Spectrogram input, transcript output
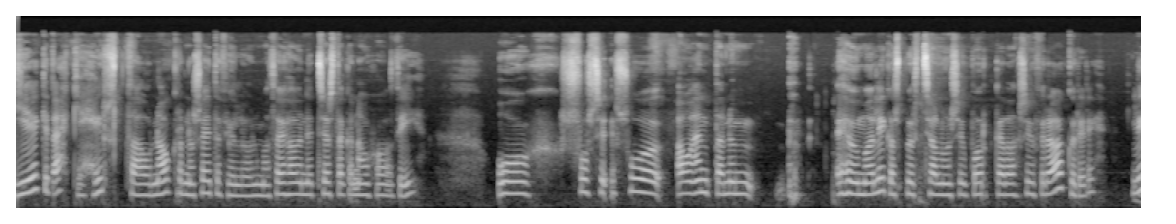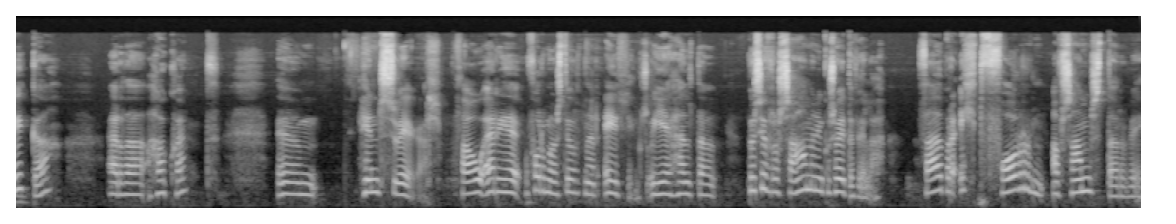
Ég get ekki heyrt þá nákvæmna sveitafélagunum að þau hafa neitt sérstaklega náhuga á því og svo, svo á endanum hefur maður líka spurt sjálf um sig borgar það sig fyrir aðguriri líka. Er það hafkvæmt um, hins vegar þá er ég formadur stjórnar eithings og ég held að bussið frá samanningu sveitafélag það er bara eitt form af samstarfi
